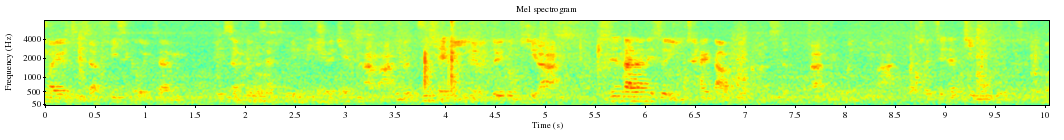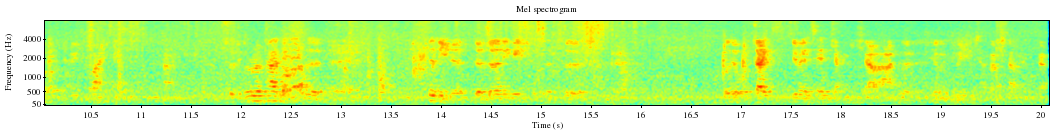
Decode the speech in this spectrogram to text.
另外一个是叫 physical exam，physical exam 病理学检查嘛。就之前已经有一堆东西啦，其实大家那时候已经猜到有可能是啊有问题嘛，所以现在进一步就是 laboratory finding 啊。所以 laboratory finding 是呃这里的的 learning issue 是呃。或者我在这边先讲一下啦，这因为会影响到下面这样，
